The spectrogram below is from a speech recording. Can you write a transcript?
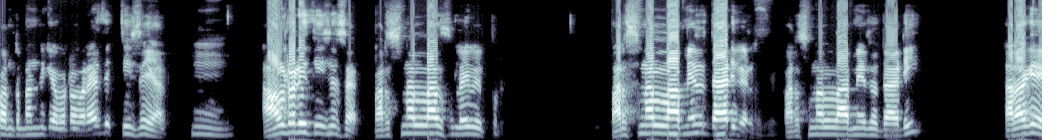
కొంతమందికి ఇవ్వడం అనేది తీసేయాలి. ఆల్రెడీ తీసేశారు. పర్సనల్ లాస్ లేవు ఇప్పుడు. పర్సనల్ లా మీద దాడి వెళ్ళదు పర్సనల్ లా మీద దాడి. అలాగే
